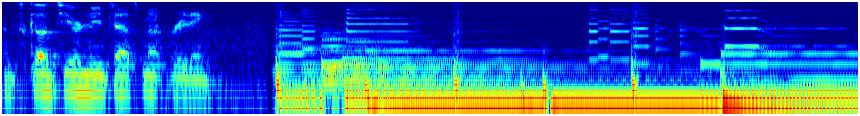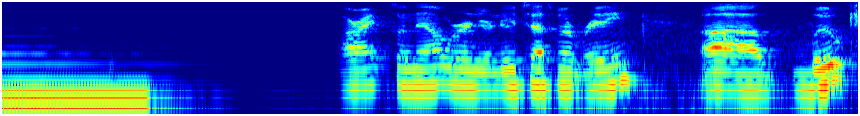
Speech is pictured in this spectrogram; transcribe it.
Let's go to your New Testament reading. All right, so now we're in your New Testament reading. Uh, Luke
